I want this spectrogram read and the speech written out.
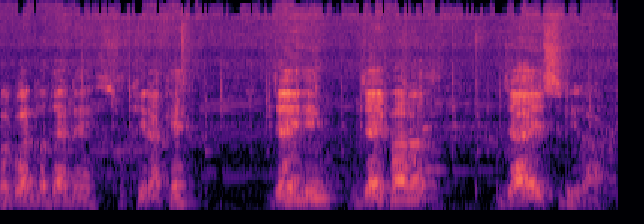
ભગવાન બધાને સુખી રાખે. જય હિન્દ જય ભારત જય શ્રી રામ.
